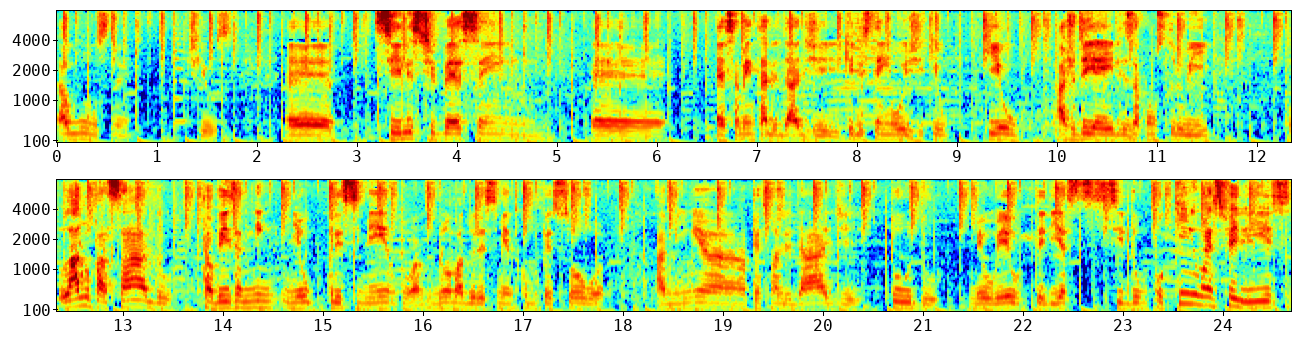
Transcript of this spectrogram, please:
alguns né, tios, é, se eles tivessem é, essa mentalidade que eles têm hoje, que eu, que eu ajudei a eles a construir lá no passado, talvez a meu crescimento, o meu amadurecimento como pessoa, a minha personalidade, tudo, meu eu teria sido um pouquinho mais feliz,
